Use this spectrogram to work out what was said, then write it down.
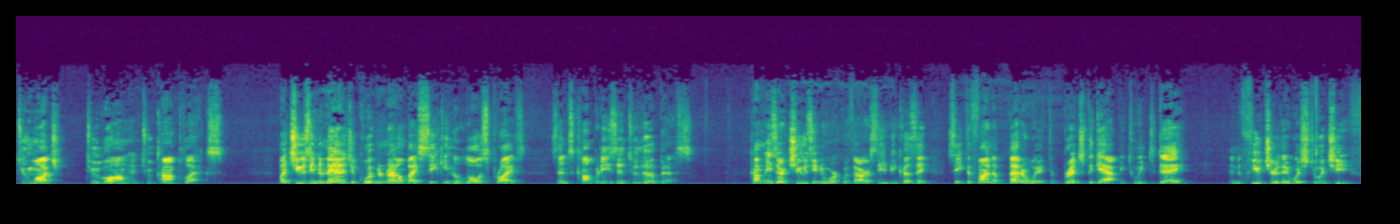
too much, too long, and too complex. By choosing to manage equipment rental by seeking the lowest price sends companies into the abyss. Companies are choosing to work with RSC because they seek to find a better way to bridge the gap between today and the future they wish to achieve.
